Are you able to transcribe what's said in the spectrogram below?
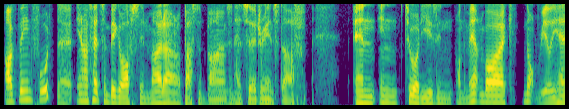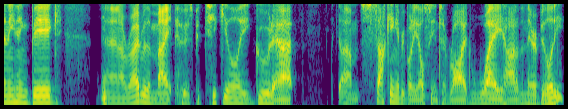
I've been fortunate. You know, I've had some big offs in moto and I've busted bones and had surgery and stuff. And in two odd years in on the mountain bike, not really had anything big. Mm. And I rode with a mate who's particularly good at um, sucking everybody else in to ride way harder than their ability.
